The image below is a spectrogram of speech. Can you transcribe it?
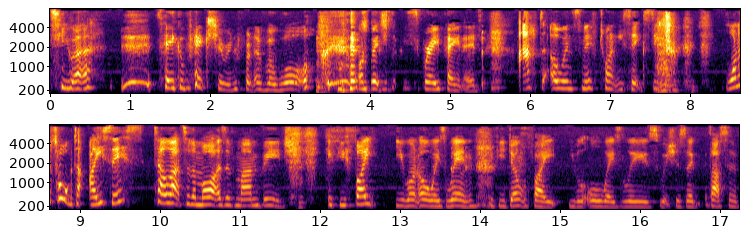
to uh, take a picture in front of a wall on which they spray painted at Owen Smith 2016. Want to talk to ISIS? Tell that to the martyrs of Manbij. If you fight, you won't always win. If you don't fight, you will always lose. Which is a that's a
